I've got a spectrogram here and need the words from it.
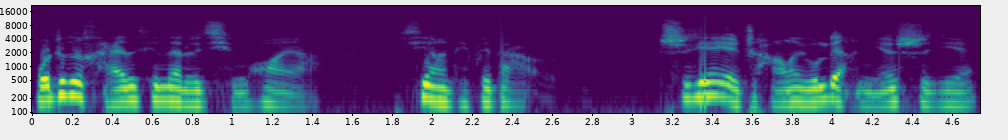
我这个孩子现在的情况呀，腺样体肥大，时间也长了，有两年时间，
